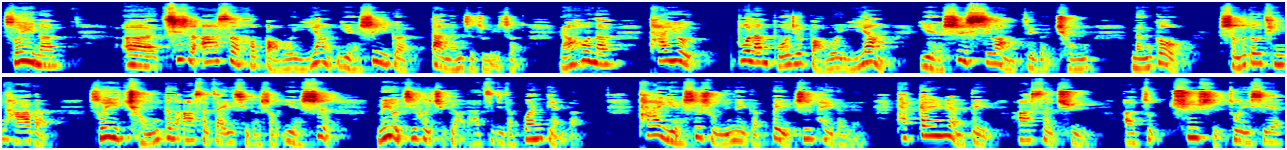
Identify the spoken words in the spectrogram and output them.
所以呢，呃，其实阿瑟和保罗一样，也是一个大男子主义者，然后呢，他又。波兰伯爵保罗一样，也是希望这个琼能够什么都听他的，所以琼跟阿瑟在一起的时候，也是没有机会去表达自己的观点的。他也是属于那个被支配的人，他甘愿被阿瑟去啊做驱使，做一些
